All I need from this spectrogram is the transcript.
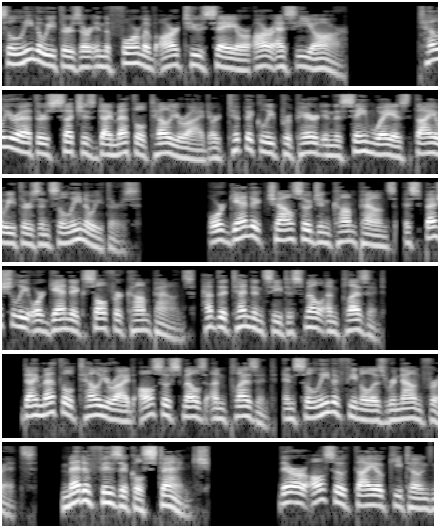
Selenoethers are in the form of R2-Se or RSER. Telluroethers such as dimethyl telluride are typically prepared in the same way as thioethers and selenoethers. Organic chalcogen compounds, especially organic sulfur compounds, have the tendency to smell unpleasant. Dimethyl telluride also smells unpleasant, and selenophenol is renowned for its metaphysical stench. There are also thioketones,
